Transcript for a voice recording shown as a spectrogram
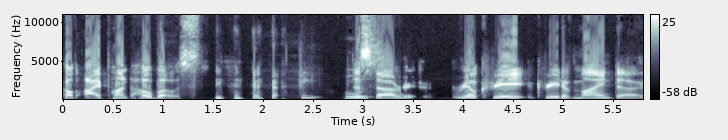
called I Punt Hobos. Just uh, re- real create creative mind uh,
